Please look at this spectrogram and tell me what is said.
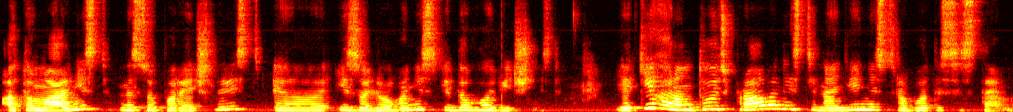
Атомарність, несуперечливість, е, ізольованість і довговічність, які гарантують правильність і надійність роботи системи.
